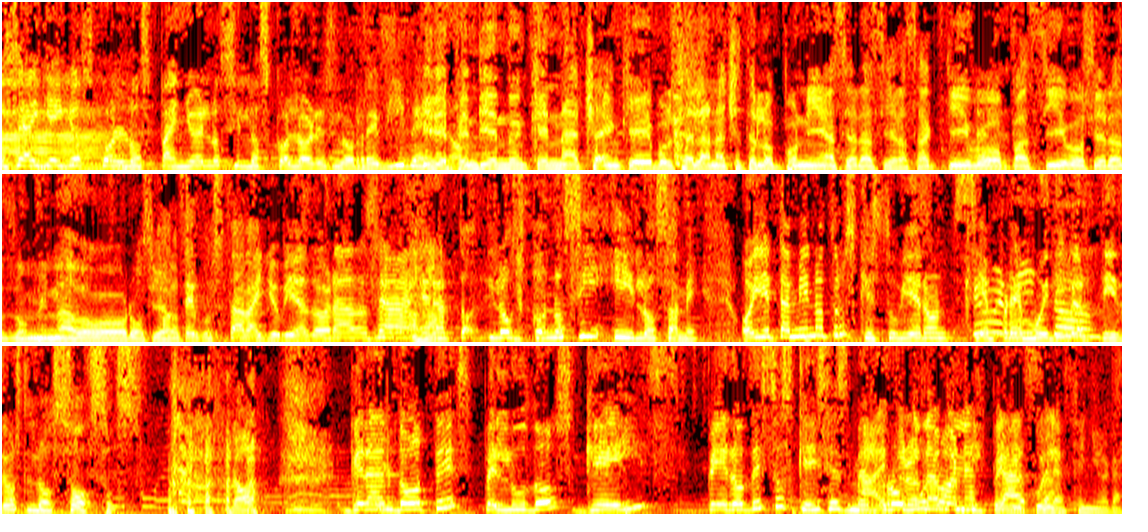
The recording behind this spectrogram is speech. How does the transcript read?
O sea, y ellos con los pañuelos y los colores lo reviven. Y ¿no? dependiendo en qué nacha, en qué bolsa de la nacha te lo ponías, era si eras activo, pasivo, si eras dominador o si o eras... te gustaba lluvia dorada, o sea, era to- los conocí y los amé. Oye, también otros que estuvieron siempre muy divertidos, los osos, ¿no? Grandotes, peludos, gays, pero de esos que dices, me Ay, robo pero da uno a buenas casa. películas, señora.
